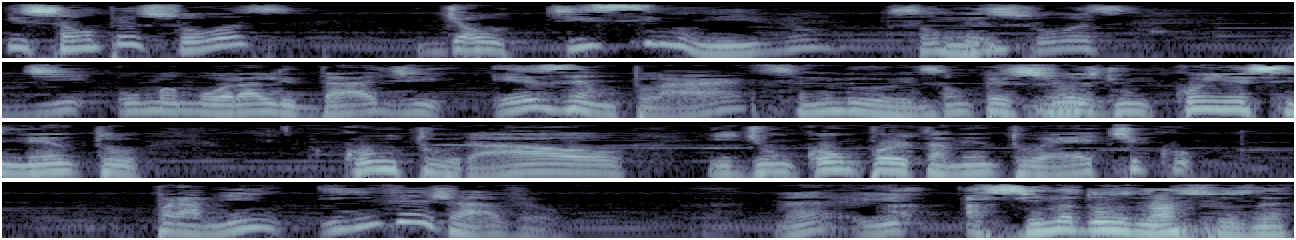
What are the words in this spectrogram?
e são pessoas de altíssimo nível, são Sim. pessoas de uma moralidade exemplar, Sem dúvida. são pessoas de um conhecimento cultural e de um comportamento ético, para mim, invejável. Né? E Acima dos nossos, né?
